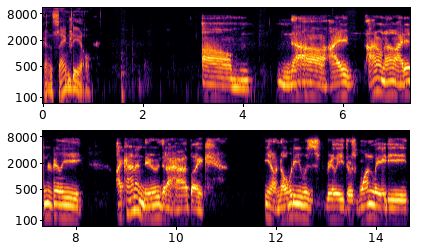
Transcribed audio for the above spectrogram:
kind of the same deal. Um, nah, I I don't know. I didn't really. I kind of knew that I had like, you know, nobody was really. There was one lady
